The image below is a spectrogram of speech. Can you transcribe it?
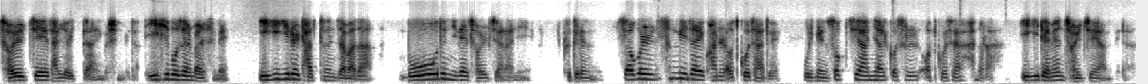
절제에 달려 있다는 것입니다. 25절 말씀에 이기기를 다투는 자마다 모든 일에 절제하나니 그들은 썩을 승리자의 관을 얻고자 하되 우리는 썩지 아니할 것을 얻고자 하노라. 이기려면 절제해야 합니다.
